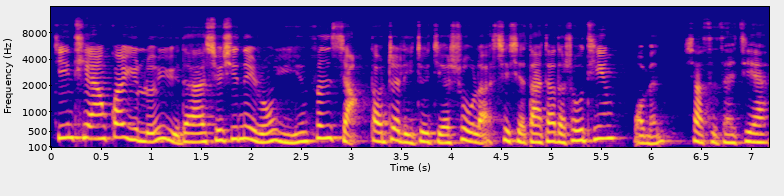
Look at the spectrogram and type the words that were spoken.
今天关于《论语》的学习内容语音分享到这里就结束了，谢谢大家的收听，我们下次再见。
